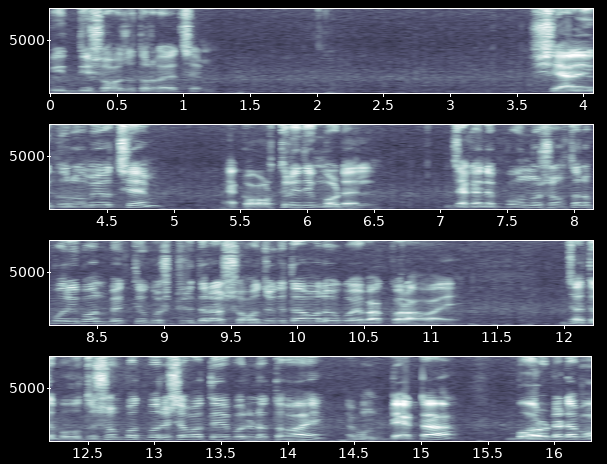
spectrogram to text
বৃদ্ধি সহজতর হয়েছে। শেয়ারিং ইকোনমি হচ্ছে একটা অর্থনৈতিক মডেল, যেখানে পণ্য সংস্থান পরিবহন ব্যক্তি গোষ্ঠীর দ্বারা সহযোগিতামূলক উপায়ে ভাগ করা হয়, যাতে ভৌত সম্পদ পরিষেবাতে পরিণত হয় এবং ডেটা, বড় ডেটা এবং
